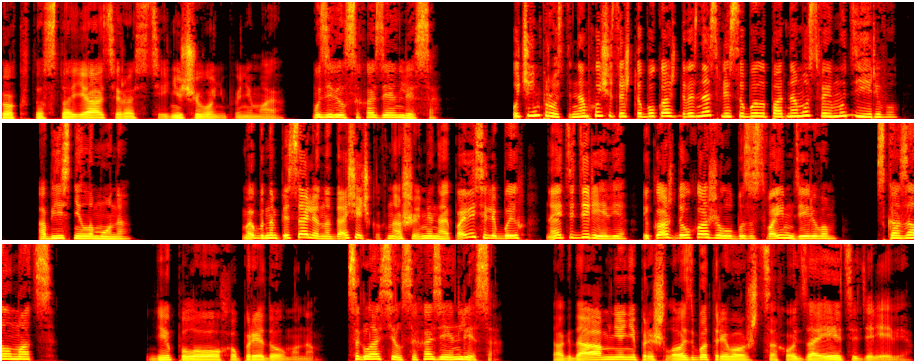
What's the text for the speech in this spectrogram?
«Как-то стоять и расти, ничего не понимаю», — удивился хозяин леса. «Очень просто. Нам хочется, чтобы у каждого из нас в лесу было по одному своему дереву», — объяснила Мона. «Мы бы написали на дощечках наши имена и повесили бы их на эти деревья, и каждый ухаживал бы за своим деревом», — сказал Мац. «Неплохо придумано», — согласился хозяин леса. «Тогда мне не пришлось бы тревожиться хоть за эти деревья.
